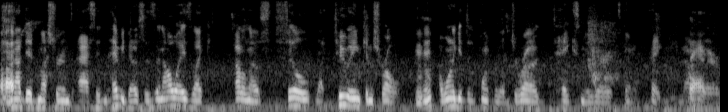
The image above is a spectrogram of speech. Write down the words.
Uh and. I did mushrooms, acid, and heavy doses, and always like I don't know, feel like too in control. Mhm. I want to get to the point where the drug takes me where it's going to take me, not Right. where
